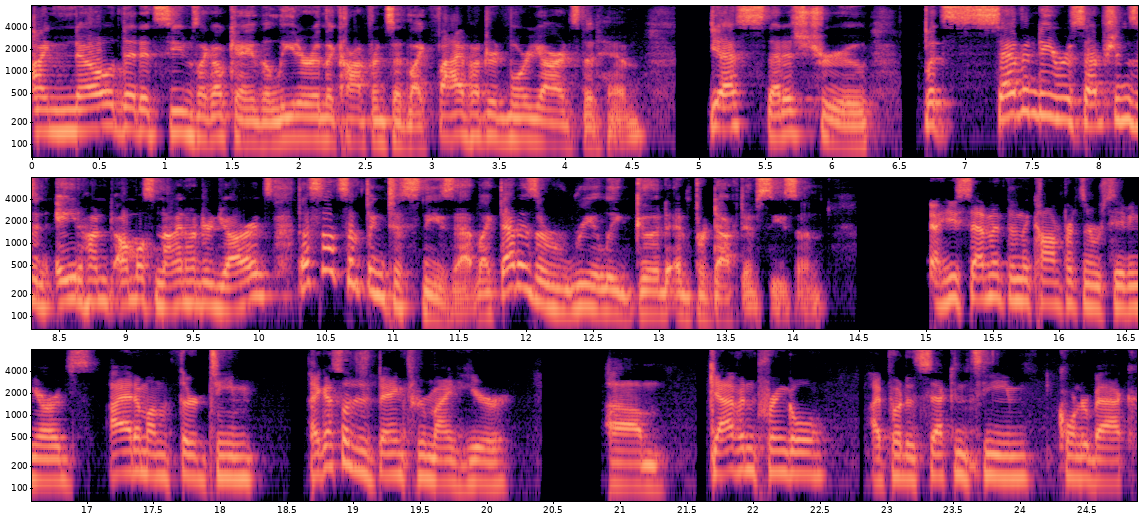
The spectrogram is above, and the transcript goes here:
I know that it seems like okay, the leader in the conference had like 500 more yards than him. Yes, that is true, but 70 receptions and 800 almost 900 yards that's not something to sneeze at. Like that is a really good and productive season. Yeah he's seventh in the conference in receiving yards. I had him on the third team. I guess i'll just bang through mine here. Um, gavin pringle i put a second team cornerback.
